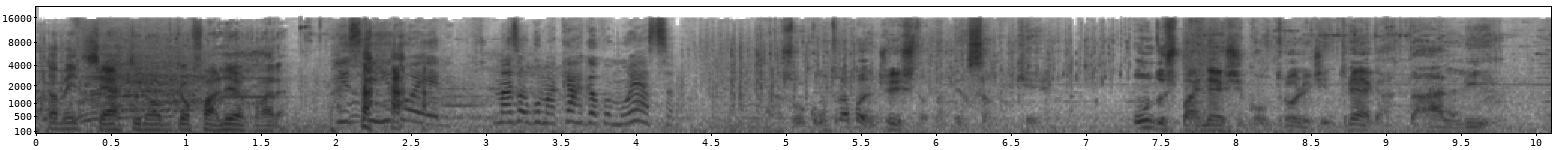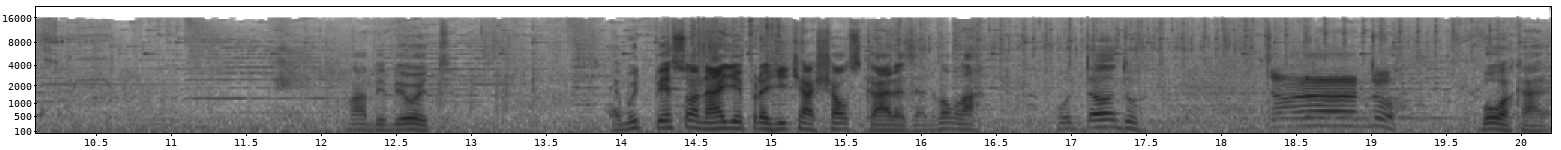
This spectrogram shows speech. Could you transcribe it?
Totalmente certo o nome que eu falei agora. Isso irritou ele. Mas alguma carga como essa? Sou contrabandista, tá pensando o quê? Um dos painéis de controle de entrega tá ali. Lá, BB-8. É muito personagem aí pra gente achar os caras, velho. Vamos lá. Rodando. Rodando. Boa, cara.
